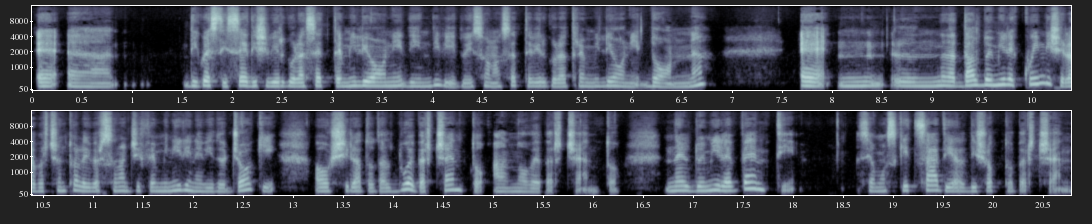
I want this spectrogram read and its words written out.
e eh, di questi 16,7 milioni di individui sono 7,3 milioni donne e mh, mh, dal 2015 la percentuale di personaggi femminili nei videogiochi ha oscillato dal 2% al 9%. Nel 2020 siamo schizzati al 18%.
